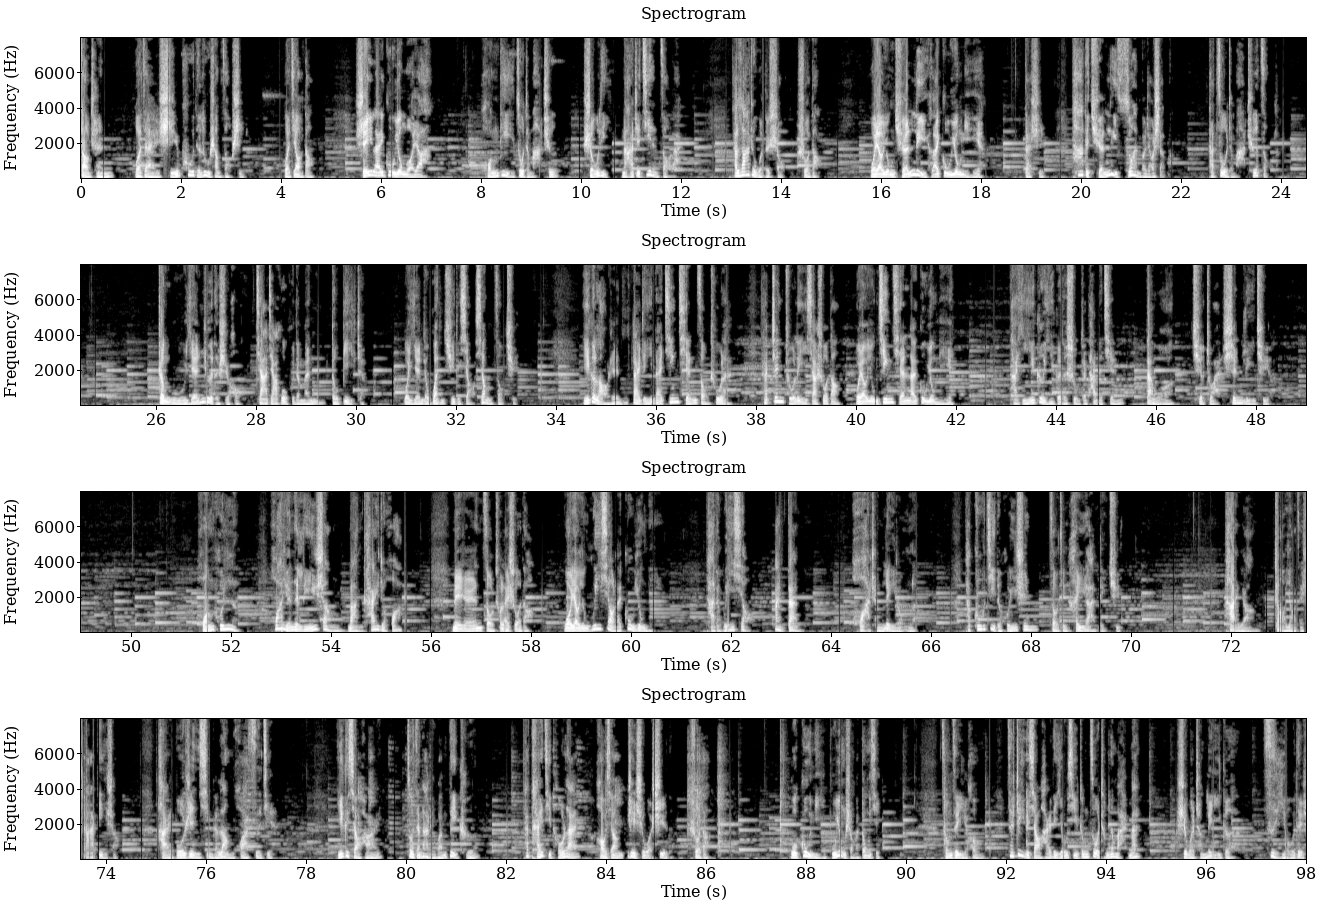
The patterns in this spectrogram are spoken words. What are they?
早晨，我在石铺的路上走时，我叫道：“谁来雇佣我呀？”皇帝坐着马车，手里拿着剑走来。他拉着我的手说道：“我要用权力来雇佣你。”但是他的权力算不了什么。他坐着马车走了。正午炎热的时候。家家户户的门都闭着，我沿着弯曲的小巷走去。一个老人带着一袋金钱走出来，他斟酌了一下，说道：“我要用金钱来雇佣你。”他一个一个地数着他的钱，但我却转身离去了。黄昏了，花园的篱上满开着花。美人走出来说道：“我要用微笑来雇佣你。”他的微笑暗淡了，化成泪容了。他孤寂的回身走进黑暗里去。太阳照耀在沙地上，海波任性的浪花四溅。一个小孩坐在那里玩贝壳，他抬起头来，好像认识我似的，说道。我雇你不用什么东西。从此以后，在这个小孩的游戏中做成的买卖，使我成了一个自由的人。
